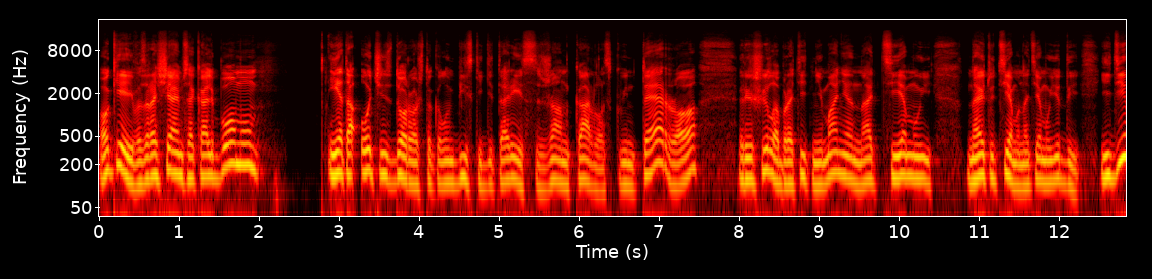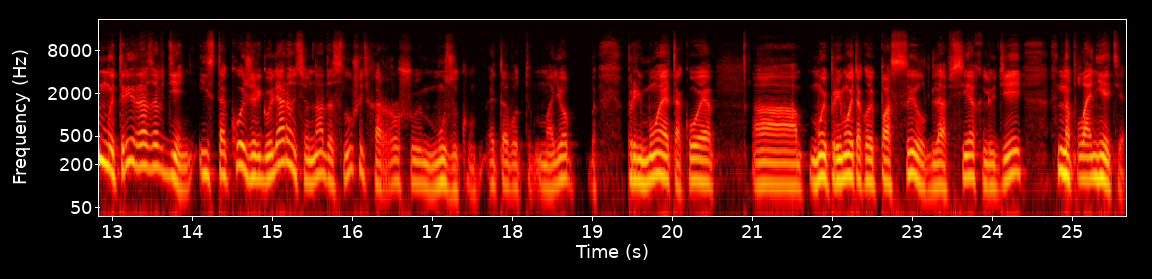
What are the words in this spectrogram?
Окей, возвращаемся к альбому. И это очень здорово, что колумбийский гитарист Жан Карлос Квинтеро решил обратить внимание на тему, на эту тему, на тему еды. Едим мы три раза в день, и с такой же регулярностью надо слушать хорошую музыку. Это вот мое прямое такое а, мой прямой такой посыл для всех людей на планете.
